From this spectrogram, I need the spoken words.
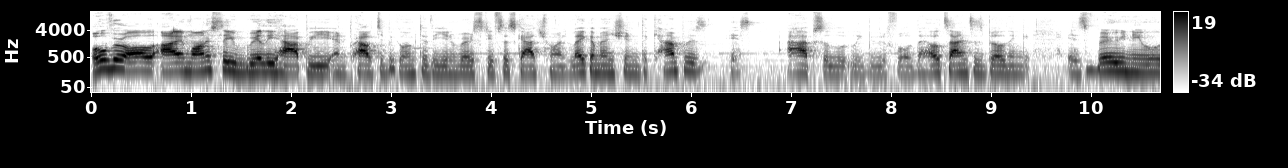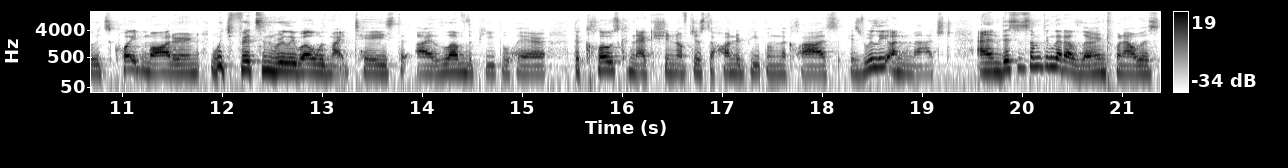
Overall, I'm honestly really happy and proud to be going to the University of Saskatchewan. Like I mentioned, the campus is absolutely beautiful. The health sciences building is very new, it's quite modern, which fits in really well with my taste. I love the people here. The close connection of just 100 people in the class is really unmatched. And this is something that I learned when I was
